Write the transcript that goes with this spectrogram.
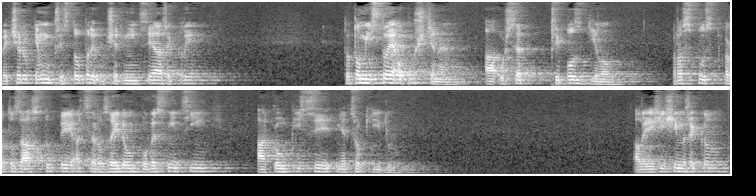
Večeru k němu přistoupili učedníci a řekli, toto místo je opuštěné a už se připozdilo. Rozpust proto zástupy, ať se rozejdou po vesnicích a koupí si něco k jídlu. Ale Ježíš jim řekl,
